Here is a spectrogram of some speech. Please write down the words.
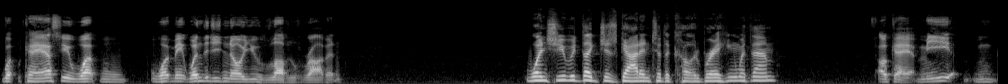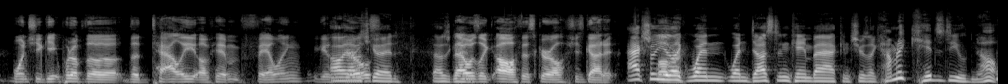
What can I ask you? What what made? When did you know you loved Robin? when she would like just got into the code breaking with them. Okay, me when she get, put up the the tally of him failing against Oh, that girls. was good. That was good. That was like, oh, this girl, she's got it. actually like when when Dustin came back and she was like, "How many kids do you know?"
